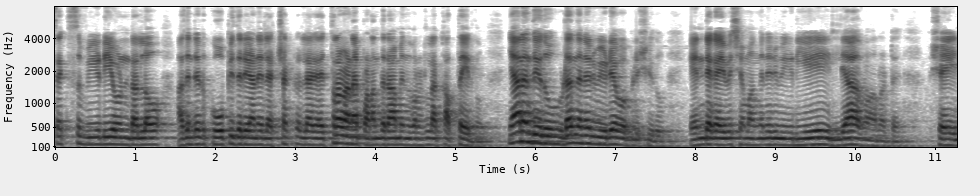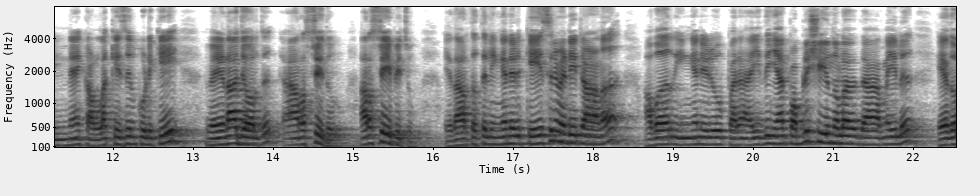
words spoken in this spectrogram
സെക്സ് വീഡിയോ ഉണ്ടല്ലോ. അതിന്റെ ഒരു കോപ്പി തരികയാണെങ്കിൽ ലക്ഷ എത്ര വേണേൽ പണം തരാമെന്ന് പറഞ്ഞിട്ടുള്ള കത്തായിരുന്നു. ഞാൻ എന്ത് ചെയ്തു? ഉടൻ തന്നെ ഒരു വീഡിയോ പബ്ലിഷ് ചെയ്തു. എന്റെ കൈവശം അങ്ങനെ ഒരു വീഡിയോയേ ഇല്ല എന്ന് പറഞ്ഞിട്ട്. ഇന്നെ കള്ളക്കേസിൽ കുടുക്കി വീണ ജോർജ് അറസ്റ്റ് ചെയ്തു അറസ്റ്റ് ചെയ്യിപ്പിച്ചു. യഥാർത്ഥത്തിൽ ഇങ്ങനൊരു കേസിന് വേണ്ടിയിട്ടാണ് അവർ ഇങ്ങനെയൊരു പര ഇത് ഞാൻ പബ്ലിഷ് ചെയ്യുന്നുള്ള ധാരണയിൽ ഏതോ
